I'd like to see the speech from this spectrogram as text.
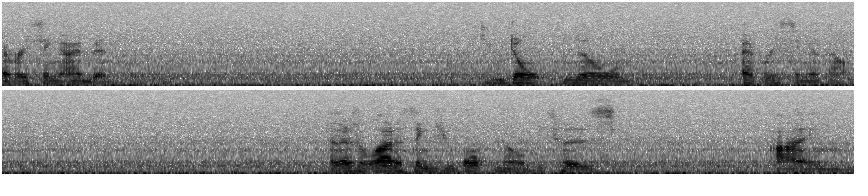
Everything I've been through. You don't know everything about me. And there's a lot of things you won't know because I'm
